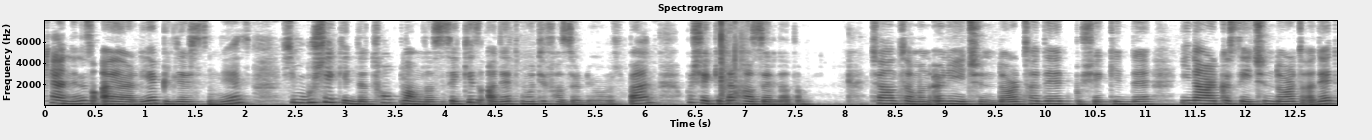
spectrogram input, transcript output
kendiniz ayarlayabilirsiniz. Şimdi bu şekilde toplamda 8 adet motif hazırlıyoruz. Ben bu şekilde hazırladım. Çantamın önü için 4 adet bu şekilde. Yine arkası için 4 adet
